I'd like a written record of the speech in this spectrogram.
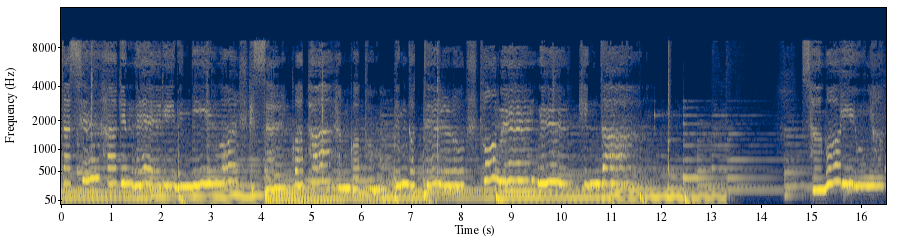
따스하게 내리는 2월 햇살과 바람과 보는 것들로 봄을 3월이 오면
